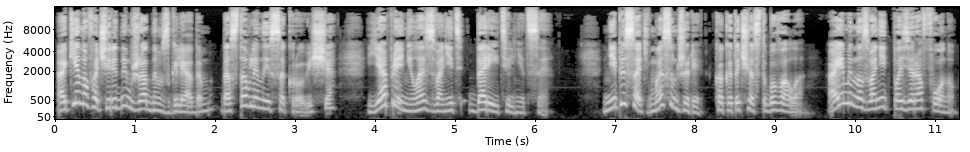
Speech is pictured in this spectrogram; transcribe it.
Окинув очередным жадным взглядом доставленные сокровища, я принялась звонить дарительнице. Не писать в мессенджере, как это часто бывало, а именно звонить по зерафону,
